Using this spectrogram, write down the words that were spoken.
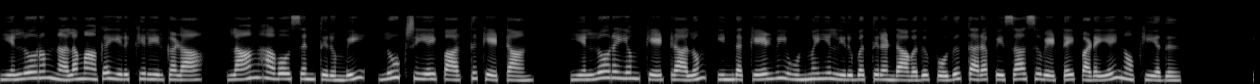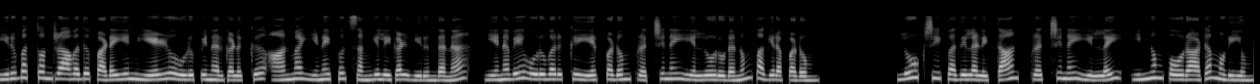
எல்லோரும் நலமாக இருக்கிறீர்களா? லாங் ஹவோசன் திரும்பி லூக்ஷியை பார்த்து கேட்டான். எல்லோரையும் கேட்டாலும் இந்த கேள்வி உண்மையில் இருபத்திரண்டாவது பொது தர பிசாசு வேட்டை படையை நோக்கியது. இருபத்தொன்றாவது படையின் ஏழு உறுப்பினர்களுக்கு ஆன்ம இணைப்பு சங்கிலிகள் இருந்தன எனவே ஒருவருக்கு ஏற்படும் பிரச்சினை எல்லோருடனும் பகிரப்படும். லூக்ஷி பதிலளித்தான் பிரச்சினை இல்லை இன்னும் போராட முடியும்.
